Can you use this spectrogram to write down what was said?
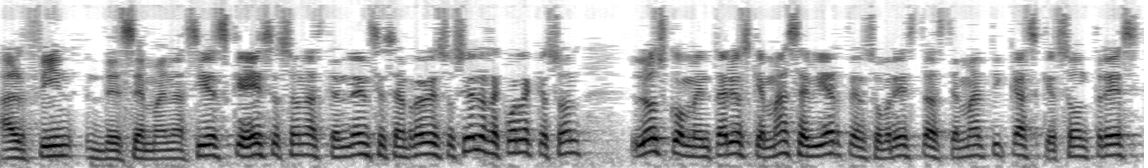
al fin de semana. Así es que esas son las tendencias en redes sociales. Recuerde que son los comentarios que más se vierten sobre estas temáticas, que son tres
